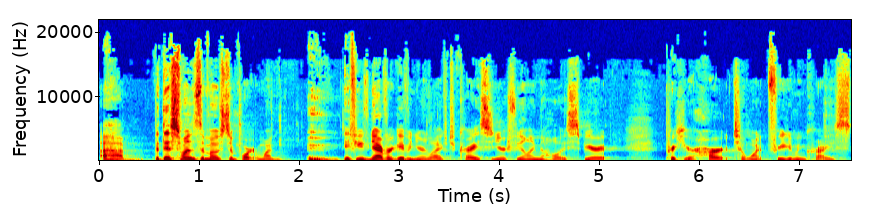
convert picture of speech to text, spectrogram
Um, but this one's the most important one. if you've never given your life to Christ and you're feeling the Holy Spirit prick your heart to want freedom in Christ,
